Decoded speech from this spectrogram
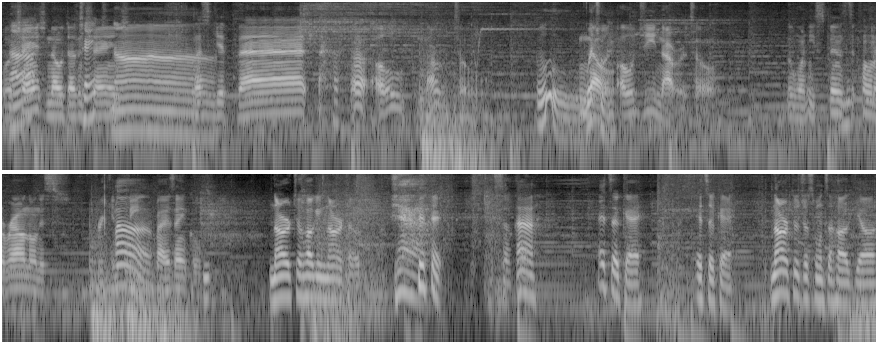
Will it Uh, change? No, it doesn't Change? change. Nah. Let's get that. old Naruto. Ooh, which no, one? OG Naruto. The one he spins the clone around on his freaking Ah. feet by his ankle. Naruto hugging Naruto. Yeah. it's okay. ah, it's okay. It's okay. Naruto just wants a hug, y'all.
